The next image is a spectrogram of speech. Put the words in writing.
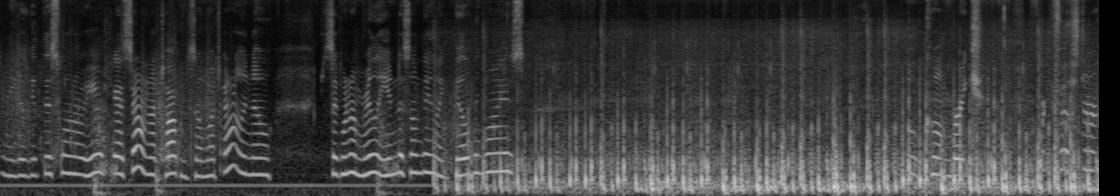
Let me go get this one over here. Guys, sorry I'm not talking so much. I don't really know it's like when I'm really into something, like building wise. Oh, come on, break. Break faster.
